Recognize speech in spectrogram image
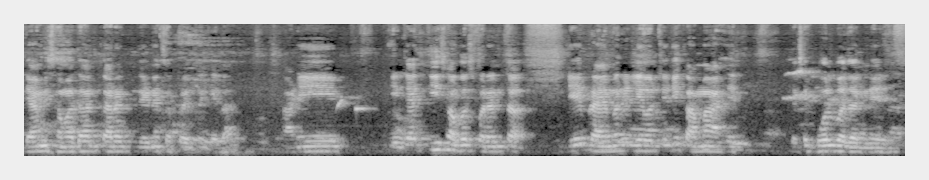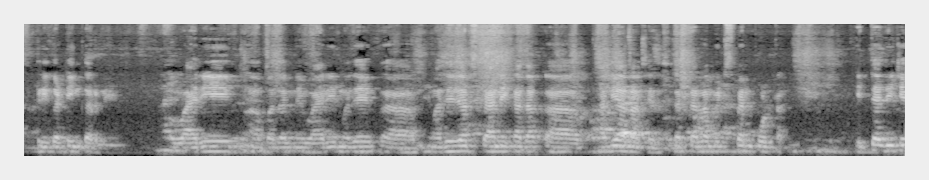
ते आम्ही समाधानकारक देण्याचा प्रयत्न केला. आणि येत्या तीस ऑगस्टपर्यंत जे प्रायमरी लेवलचे जे कामं आहेत जसे पोल बदलणे ट्री कटिंग करणे वायरी बदलणे वायरीमध्ये मध्ये जर स्पॅन एखादा खाली आला असेल तर त्याला मिड स्पॅन पोर्टल इत्यादीचे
